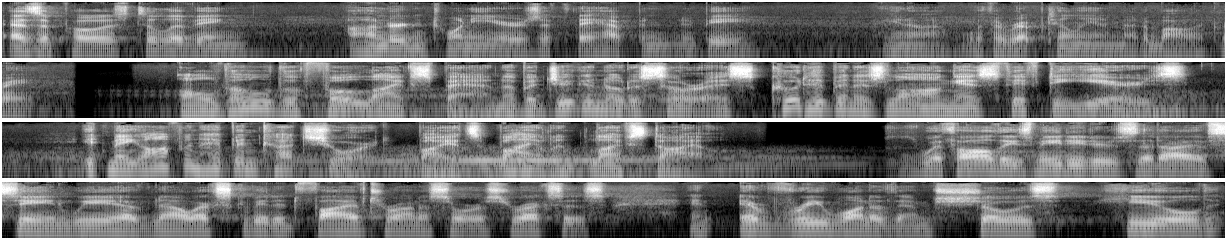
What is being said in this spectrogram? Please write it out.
as opposed to living 120 years if they happen to be, you know, with a reptilian metabolic rate. Although the full lifespan of a Giganotosaurus could have been as long as 50 years, it may often have been cut short by its violent lifestyle. With all these meat eaters that I have seen, we have now excavated five Tyrannosaurus rexes, and every one of them shows healed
